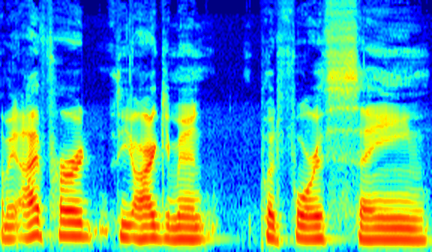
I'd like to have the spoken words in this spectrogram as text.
I mean, I've heard the argument put forth saying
